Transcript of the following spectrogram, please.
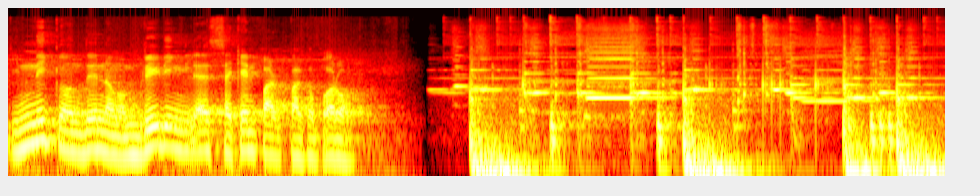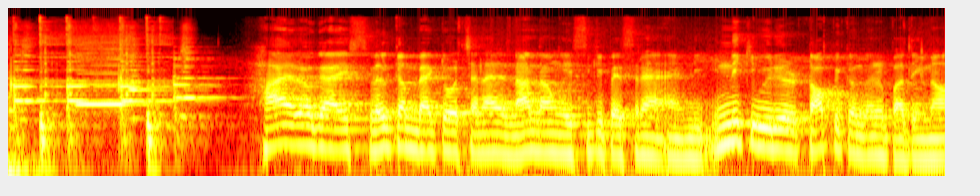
இன்றைக்கி வந்து நம்ம ப்ரீடிங்கில் செகண்ட் பார்ட் பார்க்க போகிறோம் hi hello guys welcome back to our channel நான் தான் உங்கள் இசிக்கி பேசுகிறேன் அண்ட் இன்றைக்கி வீடியோ டாபிக் வந்து பார்த்திங்கன்னா பார்த்தீங்கன்னா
